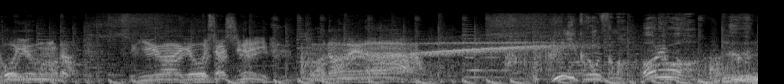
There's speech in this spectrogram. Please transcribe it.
こういうものだ。次は容赦しない。とどめだ。ユニクロン様あれは？何？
